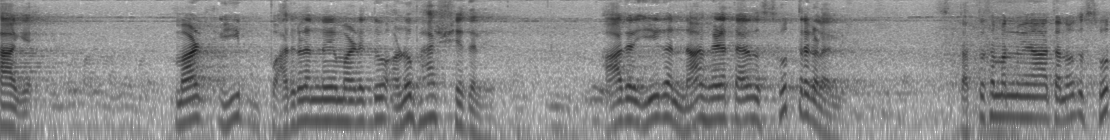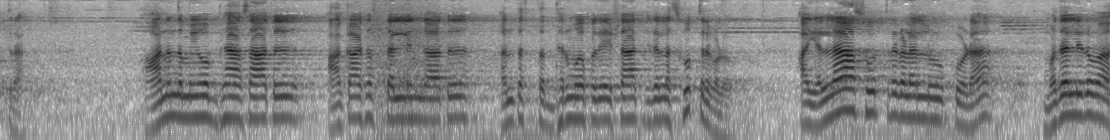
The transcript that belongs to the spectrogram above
ಹಾಗೆ ಮಾಡಿ ಈ ಪದಗಳನ್ವಯ ಮಾಡಿದ್ದು ಅಣುಭಾಷ್ಯದಲ್ಲಿ. ಆದರೆ ಈಗ ನಾವು ಹೇಳ್ತಾ ಇರೋದು ಸೂತ್ರಗಳಲ್ಲಿ. ತತ್ವ ಸಮನ್ವಯಾತ್ ಅನ್ನೋದು ಸೂತ್ರ. ಆನಂದಮಯೋಭ್ಯಾಸಾತ್, ಆಕಾಶಸ್ಥಲ್ಲಿಂಗಾತ್ ಅಂತಸ್ತದ್ಧರ್ಮೋಪದೇಶಾತ್ ಇದೆಲ್ಲ ಸೂತ್ರಗಳು. ಆ ಎಲ್ಲ ಸೂತ್ರಗಳಲ್ಲೂ ಕೂಡ ಮೊದಲಿರುವ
